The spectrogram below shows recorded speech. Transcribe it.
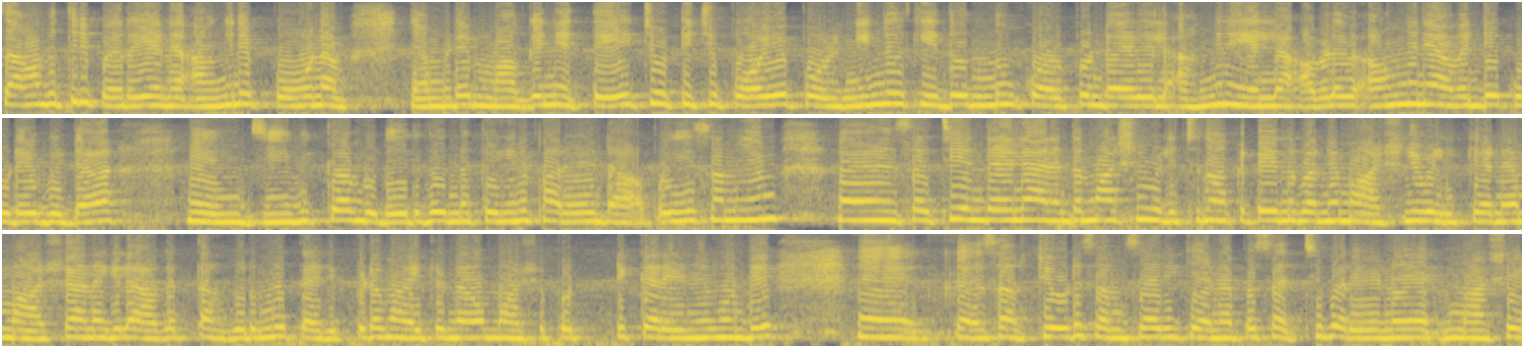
സാവിത്രി പറയാണ് അങ്ങനെ പോണം. നമ്മുടെ മകനെ തേച്ചൊട്ടിച്ച് പോയപ്പോൾ നിങ്ങൾക്ക് ഇതൊന്നും കുഴപ്പമുണ്ടായിരുന്നില്ല. അങ്ങനെയല്ല അവളെ അങ്ങനെ അവന്റെ കൂടെ വിടാ ജീവിക്കാൻ വിടരുത് എന്നൊക്കെ ഇങ്ങനെ പറയണ്ട. അപ്പൊ ഈ സമയം സച്ചി എന്തായാലും അനന്ത മാഷിനെ വിളിച്ചു നോക്കട്ടെ എന്ന് പറഞ്ഞ മാഷിനെ വിളിക്കുകയാണ്. മാഷാണെങ്കിൽ ആകെ തകർന്ന് തരിപ്പിടമായിട്ടുണ്ടാവും. മാഷ് പൊട്ടിക്കരയുന്നത് കൊണ്ട് സച്ചിയോട് സംസാരിക്കുകയാണ്. അപ്പൊ സച്ചി പറയണേ മാഷെ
